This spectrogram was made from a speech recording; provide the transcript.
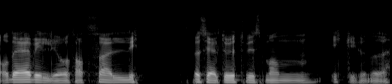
Og det ville jo tatt seg litt spesielt ut hvis man ikke kunne det.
